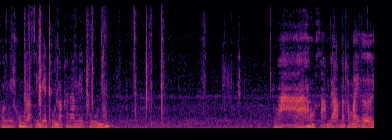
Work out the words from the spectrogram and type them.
คนมีคู่ราศีเมถุนลัคนาเมถุนว้าวสามดาบมาทำไมเอ่ย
